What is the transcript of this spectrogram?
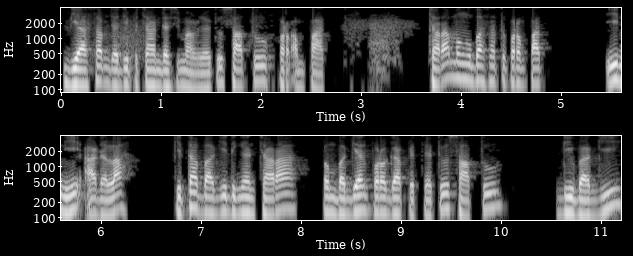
biasa menjadi pecahan desimal, yaitu 1 per 4. Cara mengubah 1 per 4 ini adalah kita bagi dengan cara pembagian progapit, yaitu 1 dibagi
